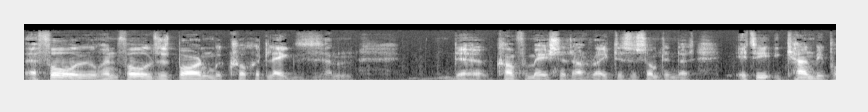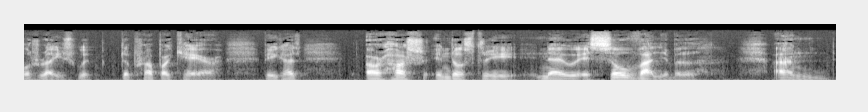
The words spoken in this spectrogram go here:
a foal when foals is born with crooked legs and the conformation is not right. This is something that it's, it can be put right with the proper care because our horse industry now is so valuable and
